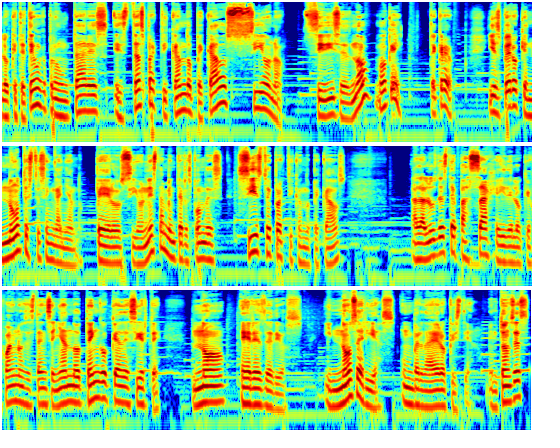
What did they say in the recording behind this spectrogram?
lo que te tengo que preguntar es, ¿estás practicando pecados, sí o no? Si dices no, ok, te creo. Y espero que no te estés engañando. Pero si honestamente respondes, sí estoy practicando pecados, a la luz de este pasaje y de lo que Juan nos está enseñando, tengo que decirte, no eres de Dios y no serías un verdadero cristiano. Entonces,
